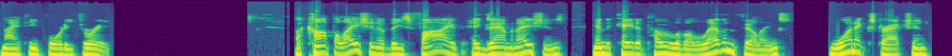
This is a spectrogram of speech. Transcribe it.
1943. A compilation of these five examinations indicate a total of 11 fillings, one extraction,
